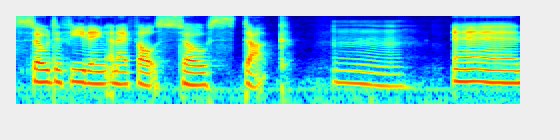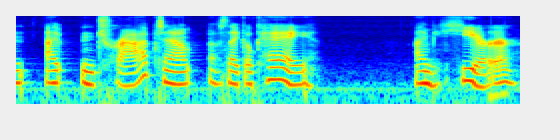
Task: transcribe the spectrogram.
so defeating, and I felt so stuck. Mm. And I'm trapped. And I, I was like, okay, I'm here.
